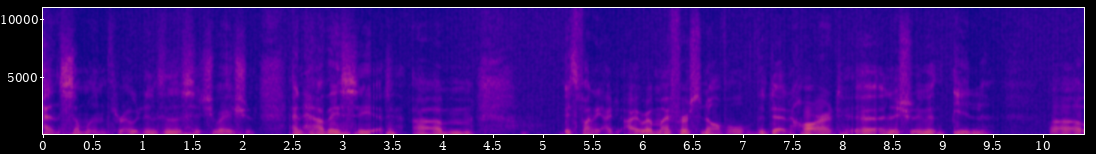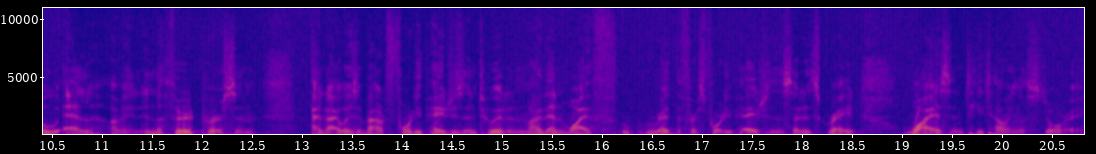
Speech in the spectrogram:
and someone thrown into the situation and how they see it. Um, it's funny. I, I, wrote my first novel, The Dead Heart, uh, initially with il, uh, ou elle. I mean, in the third person, and I was about 40 pages into it, and my then wife read the first 40 pages and said, "It's great. Why isn't he telling the story?"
